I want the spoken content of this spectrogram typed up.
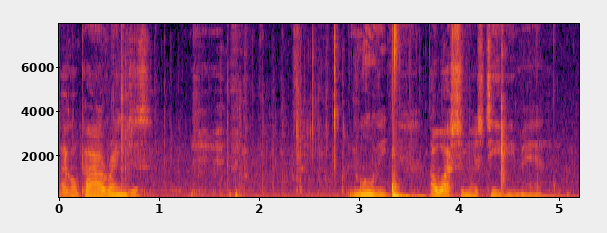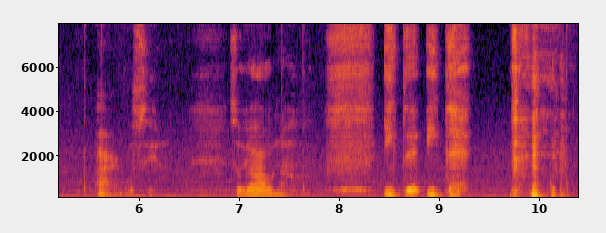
like on Power Rangers movie. I watch too much TV, man. All right, we'll see. So y'all know, eat that, eat that.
